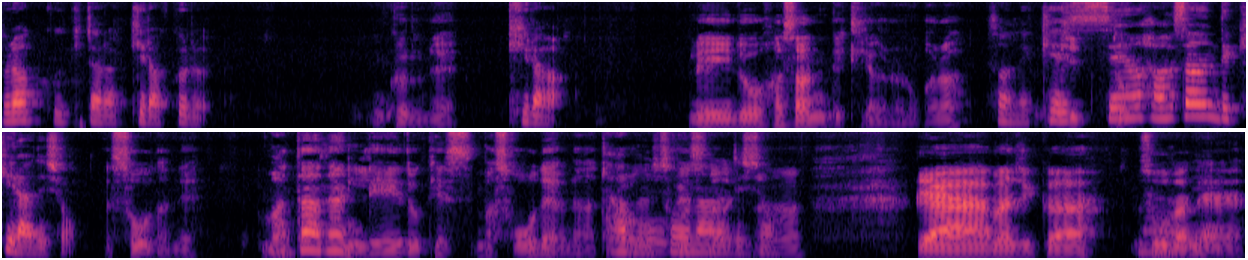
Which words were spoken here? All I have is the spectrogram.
ブラック来たらキラ来る。来るね。キラ。レイドを挟んでキラなのかな。そうね。決戦挟んでキラでしょ。そうだね。また何レイド決まあそうだよな。多分そうなるでしょドラゴンフェスだよな。いやー、マジか。そうだね。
